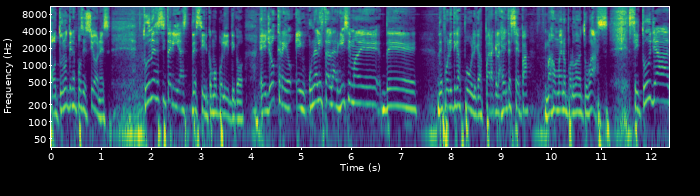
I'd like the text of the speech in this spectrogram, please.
o tú no tienes posiciones, tú necesitarías decir como político, eh, yo creo en una lista larguísima de, de, de políticas públicas para que la gente sepa más o menos por dónde tú vas. Si tú ya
